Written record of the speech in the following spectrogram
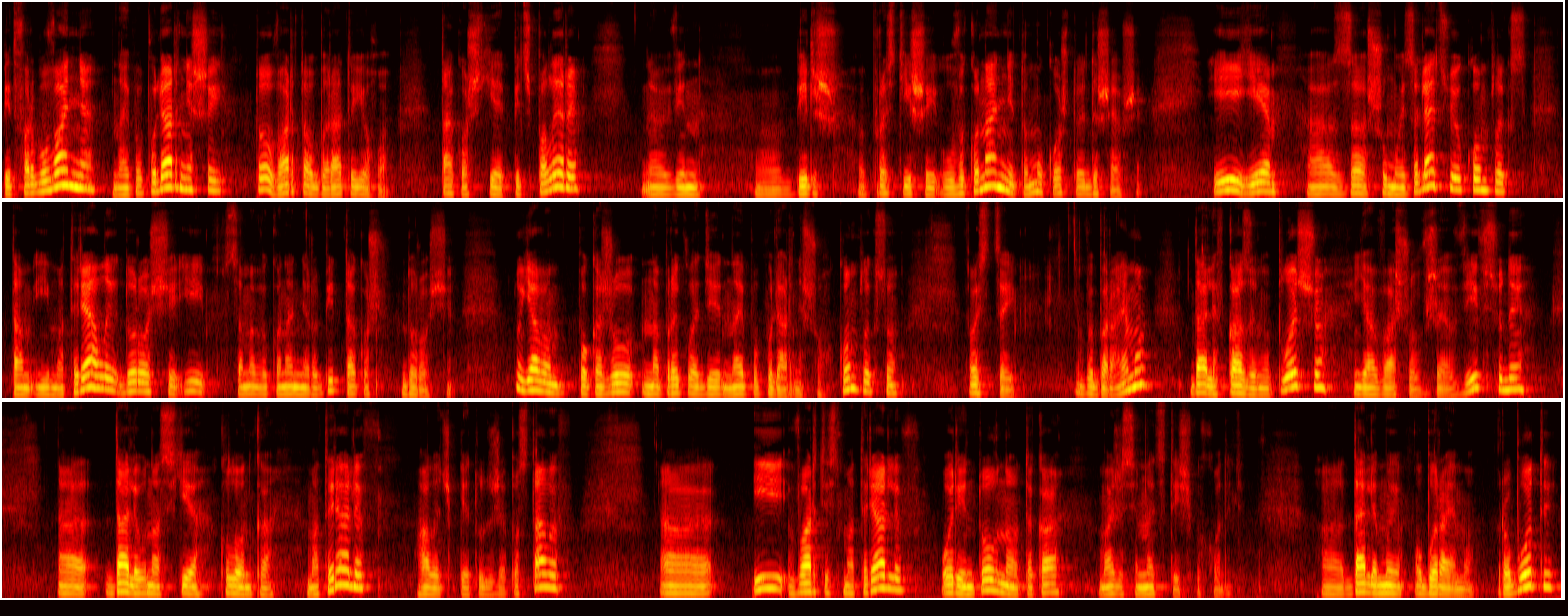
підфарбування найпопулярніший, то варто обирати його. Також є підшпалери, е, він більш простіший у виконанні, тому коштує дешевше. І є з шумоізоляцією комплекс, там і матеріали дорожчі, і саме виконання робіт також дорожче. Ну, я вам покажу на прикладі найпопулярнішого комплексу. Ось цей. Вибираємо. Далі вказуємо площу. Я вашу вже ввів сюди. Далі у нас є колонка матеріалів. Галочки я тут вже поставив. І вартість матеріалів орієнтовно така майже 17 тисяч виходить. Е, Далі ми обираємо роботи,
